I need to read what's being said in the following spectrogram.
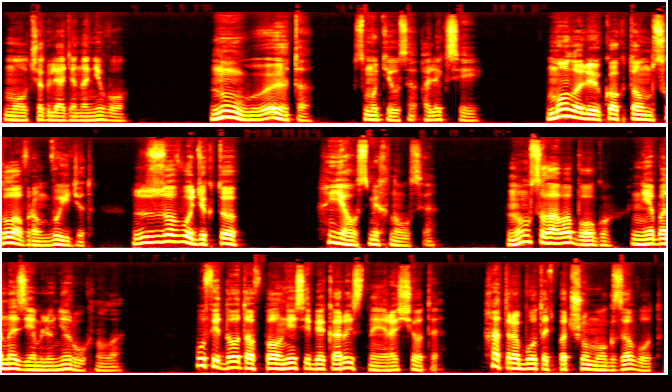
молча глядя на него. «Ну, это...» – смутился Алексей. «Мало ли, как там с Лавром выйдет. Заводик-то...» Я усмехнулся. Ну, слава богу, небо на землю не рухнуло. У Федота вполне себе корыстные расчеты. Отработать под шумок завод.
